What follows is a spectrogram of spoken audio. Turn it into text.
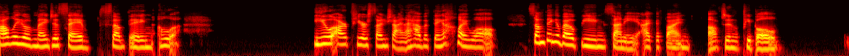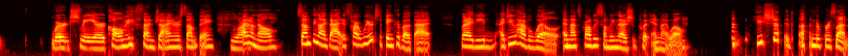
Probably might just say something. Oh, you are pure sunshine. I have a thing on my wall. Something about being sunny. I find often people merge me or call me sunshine or something. I don't know. Something like that. It's hard weird to think about that. But I mean, I do have a will, and that's probably something that I should put in my will. you should, 100%.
